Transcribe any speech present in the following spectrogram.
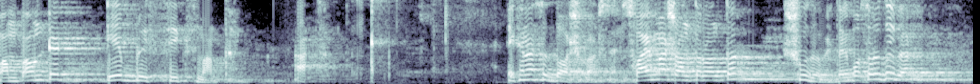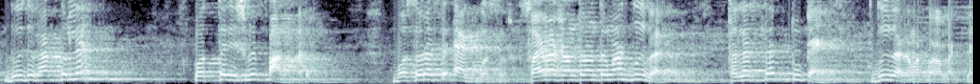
compounded every six month আচ্ছা। এখানে আছে দশ পার্সেন্ট ছয় মাস অন্তর অন্তর সুদ হবে। তাহলে বছরে দুইবার। দুই দিয়ে ভাগ করলে প্রত্যেক হিসেবে পাঁচবার। বছর আছে এক বছর। ছয় মাস অন্তর অন্তর মানে দুইবার। তাহলে হচ্ছে টু টাইমস দুইবার আমার করা লাগবে।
